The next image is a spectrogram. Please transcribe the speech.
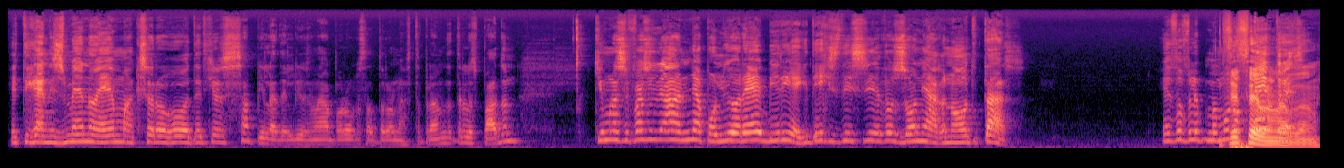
ε, τηγανισμένο αίμα, ξέρω εγώ, τέτοιο σαπίλα τελείως, να απορώ πώς θα τρώνε αυτά τα πράγματα, τέλος πάντων. Και ήμουν σε φάση ότι α, είναι μια πολύ ωραία εμπειρία γιατί έχεις δει εσύ εδώ ζώνη αγνότητας. Εδώ βλέπουμε μόνο Δεν θέλω να πέτρες. δω.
